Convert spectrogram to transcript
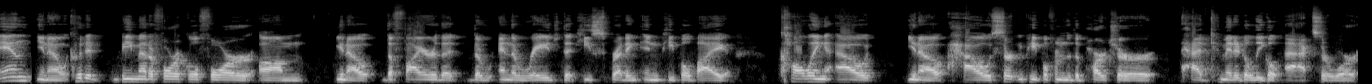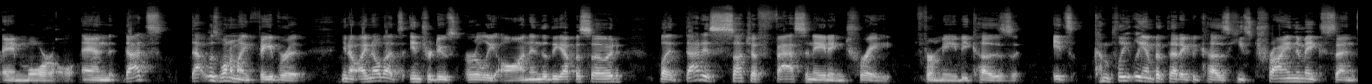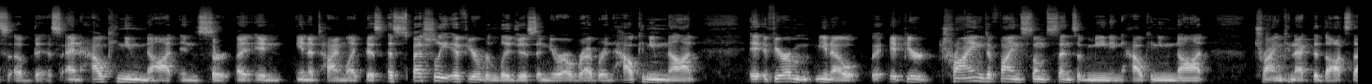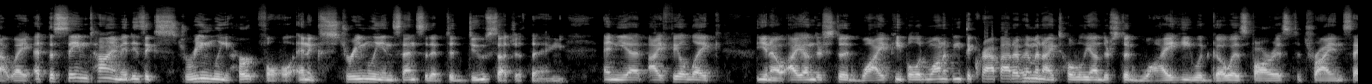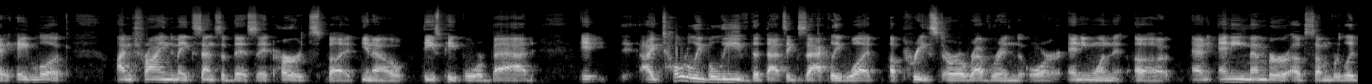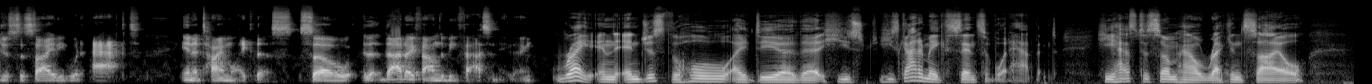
And, you know, could it be metaphorical for um, you know, the fire that the and the rage that he's spreading in people by calling out, you know, how certain people from the departure had committed illegal acts or were immoral. And that's that was one of my favorite, you know, I know that's introduced early on into the episode, but that is such a fascinating trait for me because it's completely empathetic because he's trying to make sense of this and how can you not insert uh, in in a time like this especially if you're religious and you're a reverend how can you not if you're you know if you're trying to find some sense of meaning how can you not try and connect the dots that way at the same time it is extremely hurtful and extremely insensitive to do such a thing and yet i feel like you know, I understood why people would want to beat the crap out of him, and I totally understood why he would go as far as to try and say, hey, look, I'm trying to make sense of this. It hurts, but, you know, these people were bad. It, I totally believe that that's exactly what a priest or a reverend or anyone, uh, and any member of some religious society would act in a time like this. So th- that I found to be fascinating. Right, and and just the whole idea that he's he's got to make sense of what happened. He has to somehow reconcile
